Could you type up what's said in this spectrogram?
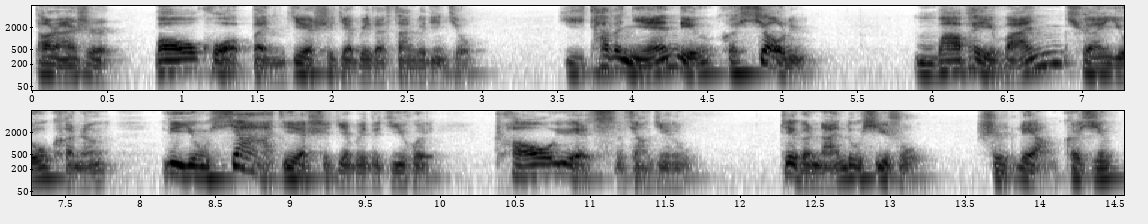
当然是包括本届世界杯的三个进球。以他的年龄和效率，姆巴佩完全有可能利用下届世界杯的机会超越此项记录，这个难度系数是两颗星。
